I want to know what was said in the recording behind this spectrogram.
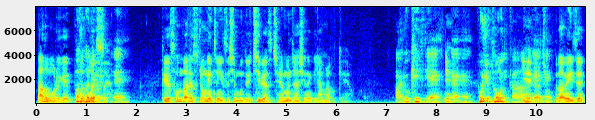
나도 모르게 벗어 벗고 던져버려요. 있어요. 예. 그 손발에 수족냉증이 있으신 분들이 집에 와서 제일 먼저 하시는 게 양말 벗기예요. 아, 요 케이스에 예. 예, 예. 보시면 더우니까. 예, 그렇죠. 그 다음에 이제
